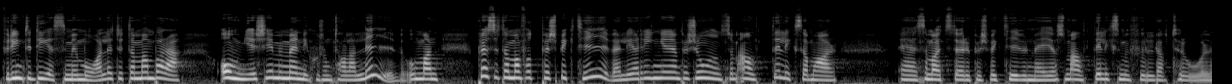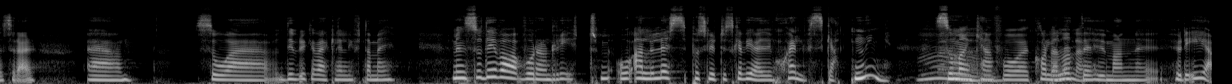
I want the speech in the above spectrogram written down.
För det är inte det som är målet. Utan man bara omger sig med människor som talar liv. Och man, plötsligt har man fått perspektiv. Eller jag ringer en person som alltid liksom har, eh, som har ett större perspektiv än mig och som alltid liksom är full av tro eller sådär. Eh, så eh, det brukar verkligen lyfta mig. Men så det var våran rytm. Och alldeles på slutet ska vi göra en självskattning. Så man kan få kolla Spännande. lite hur, man, eh, hur det är.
